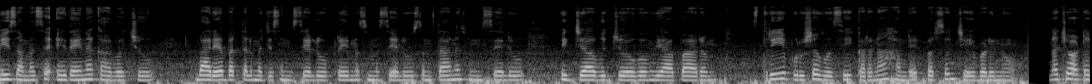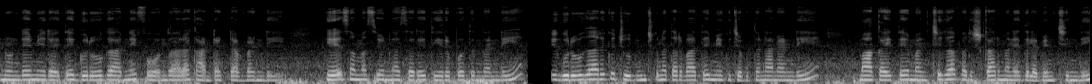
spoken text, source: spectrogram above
మీ సమస్య ఏదైనా కావచ్చు. భార్యాభర్తల మధ్య సమస్యలు ప్రేమ సమస్యలు సంతాన సమస్యలు విద్య ఉద్యోగం వ్యాపారం స్త్రీ పురుష వశీకరణ హండ్రెడ్ పర్సెంట్ చేయబడును. ఉన్న చోట నుండే మీరైతే గురువు గారిని ఫోన్ ద్వారా కాంటాక్ట్ అవ్వండి. ఏ సమస్య ఉన్నా సరే తీరిపోతుందండి. ఈ గురువు గారికి చూపించుకున్న తర్వాతే మీకు చెబుతున్నానండి. మాకైతే మంచిగా పరిష్కారం అనేది లభించింది.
